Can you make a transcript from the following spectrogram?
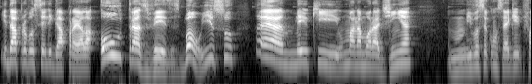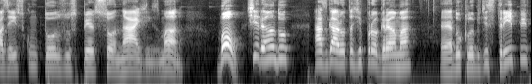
e dá para você ligar para ela outras vezes. Bom, isso é meio que uma namoradinha hum, e você consegue fazer isso com todos os personagens, mano. Bom, tirando as garotas de programa é, do clube de strip,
